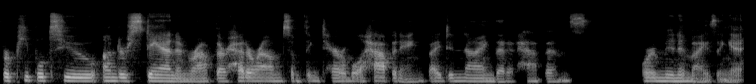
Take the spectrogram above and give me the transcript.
for people to understand and wrap their head around something terrible happening by denying that it happens or minimizing it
